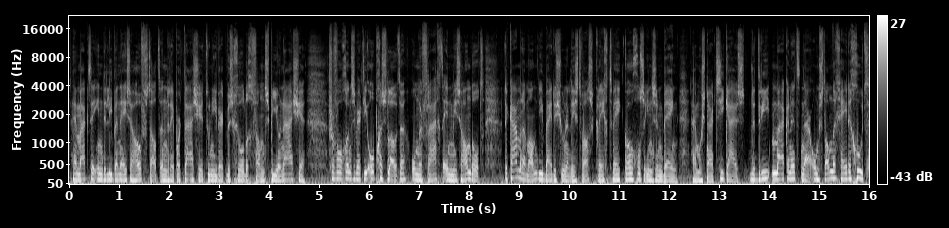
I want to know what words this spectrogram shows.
Hij maakte in de Libanese hoofdstad een reportage toen hij werd beschuldigd van spionage. Vervolgens werd hij opgesloten, ondervraagd en mishandeld. De cameraman die bij de journalist was kreeg twee kogels in zijn been. Hij moest naar het ziekenhuis. De drie maken het naar omstandigheden goed.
